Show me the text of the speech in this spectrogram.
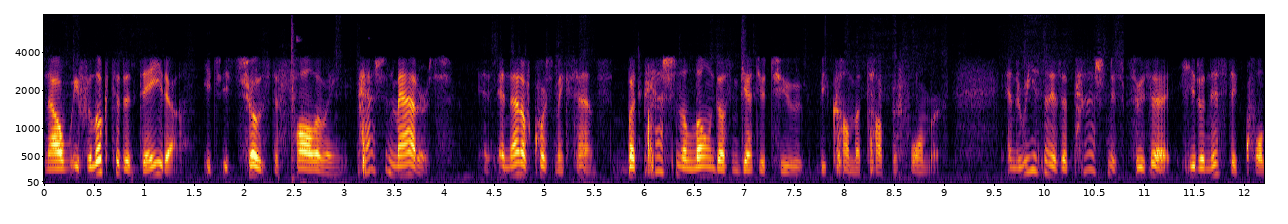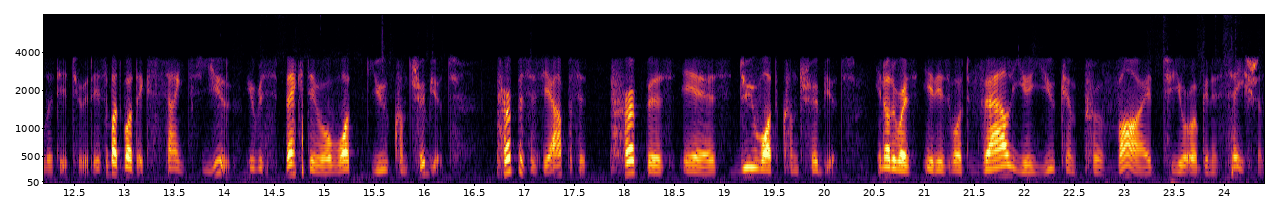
Now, if we look to the data, it, it shows the following passion matters, and that, of course, makes sense. But passion alone doesn't get you to become a top performer. And the reason is that passion is so it's a hedonistic quality to it. It's about what excites you, irrespective of what you contribute. Purpose is the opposite. Purpose is do what contributes. In other words, it is what value you can provide to your organization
